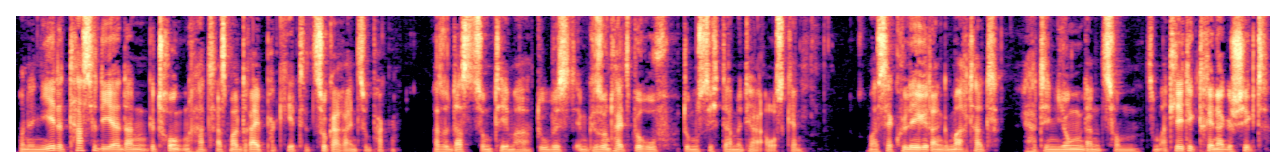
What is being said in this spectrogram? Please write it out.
und in jede Tasse, die er dann getrunken hat, erstmal drei Pakete Zucker reinzupacken. Also das zum Thema, du bist im Gesundheitsberuf, du musst dich damit ja auskennen. Was der Kollege dann gemacht hat, er hat den Jungen dann zum, zum Athletiktrainer geschickt,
